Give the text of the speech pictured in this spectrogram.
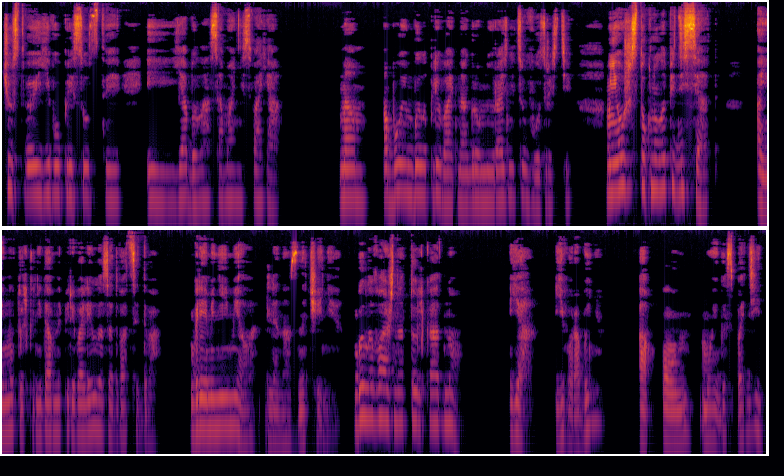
чувствуя его присутствие, и я была сама не своя. Нам обоим было плевать на огромную разницу в возрасте. Мне уже стукнуло пятьдесят, а ему только недавно перевалило за двадцать два. Время не имело для нас значения. Было важно только одно. Я его рабыня, а он мой господин.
